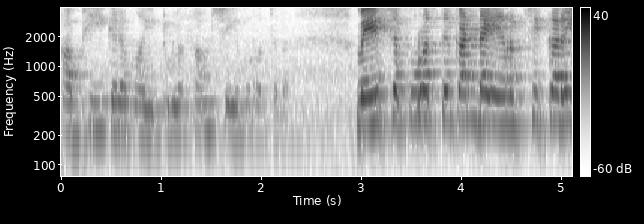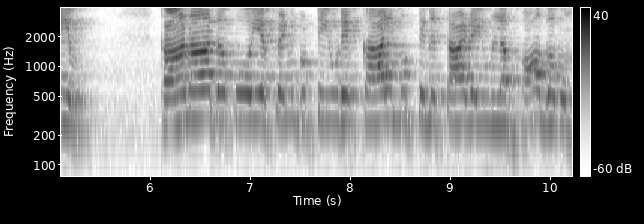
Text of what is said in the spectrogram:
അഭീകരമായിട്ടുള്ള സംശയം ഉറച്ചത്. മേശപ്പുറത്ത് കണ്ട ഇറച്ചിക്കറിയും കാണാതെ പോയ പെൺകുട്ടിയുടെ കാൽമുട്ടിന് താഴെയുള്ള ഭാഗവും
